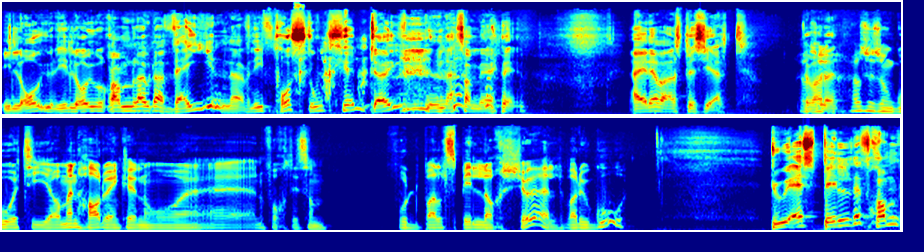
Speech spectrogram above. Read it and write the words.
De lå jo, de lå jo ramla ut av veien. De forsto ikke døgn, den familien. Nei, det var spesielt. Det var det. Høres ut som gode tider, men har du egentlig noe, eh, noe fortid som fotballspiller sjøl? Var du god? Du, jeg spilte fram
